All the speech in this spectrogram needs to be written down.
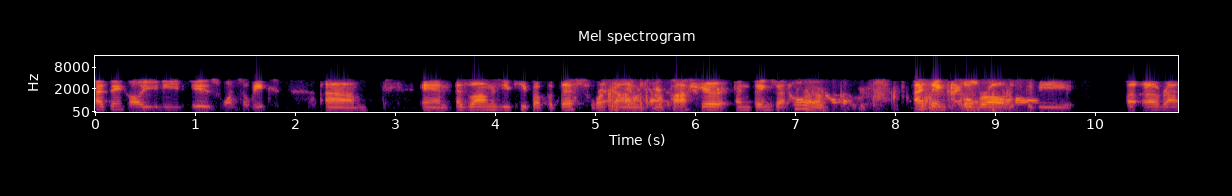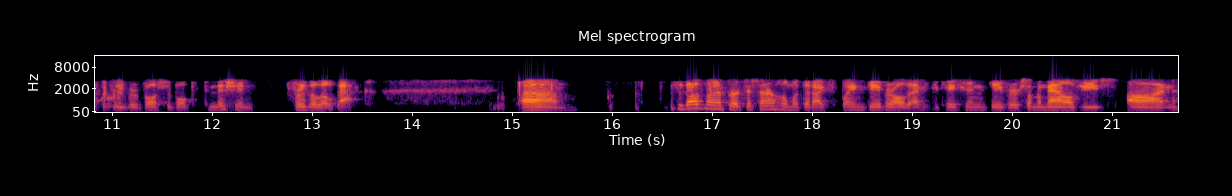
I think all you need is once a week." Um, and as long as you keep up with this, work on your posture and things at home, I think overall this could be a, a rapidly reversible condition for the low back. Um, so that was my approach. I sent her home with it. I explained, gave her all the education, gave her some analogies on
